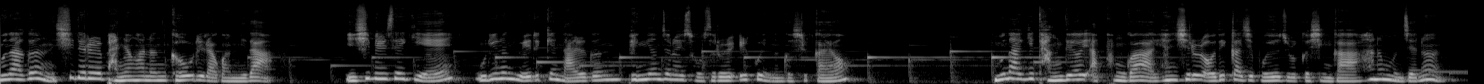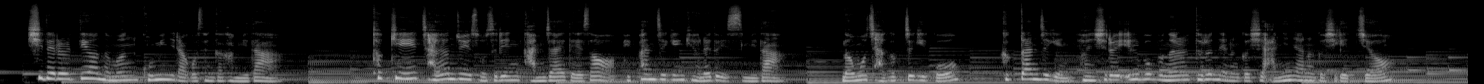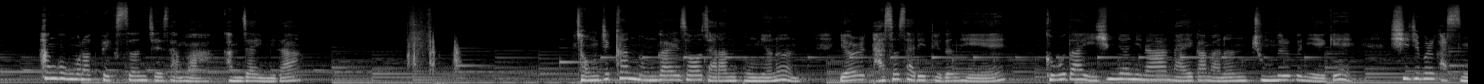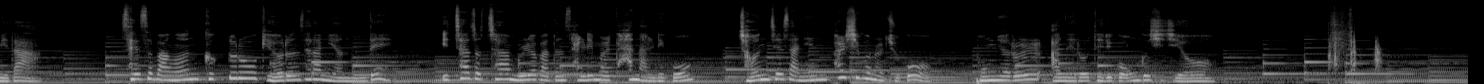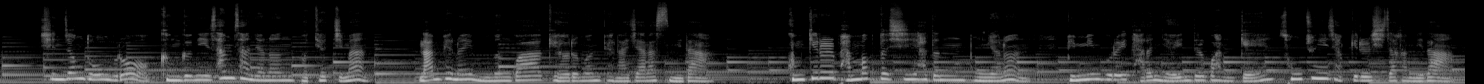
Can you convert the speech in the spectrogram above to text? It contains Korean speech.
문학은 시대를 반영하는 거울이라고 합니다. 21세기에 우리는 왜 이렇게 낡은 100년 전의 소설을 읽고 있는 것일까요? 문학이 당대의 아픔과 현실을 어디까지 보여줄 것인가 하는 문제는 시대를 뛰어넘은 고민이라고 생각합니다. 특히 자연주의 소설인 감자에 대해서 비판적인 견해도 있습니다. 너무 자극적이고 극단적인 현실의 일부분을 드러내는 것이 아니냐는 것이겠죠. 한국문학 백선 제3화 감자입니다. 정직한 농가에서 자란 복녀는 15살이 되던 해에 그보다 20년이나 나이가 많은 중늙은이에게 시집을 갔습니다. 세서방은 극도로 게으른 사람이었는데 이차저차 물려받은 살림을 다 날리고 전 재산인 80원을 주고 복녀를 아내로 데리고 온 것이지요. 신정 도움으로 근근히 3, 4년은 버텼지만 남편의 무능과 게으름은 변하지 않았습니다. 굶기를 밥 먹듯이 하던 복녀는 빈민굴의 다른 여인들과 함께 송충이 잡기를 시작합니다.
